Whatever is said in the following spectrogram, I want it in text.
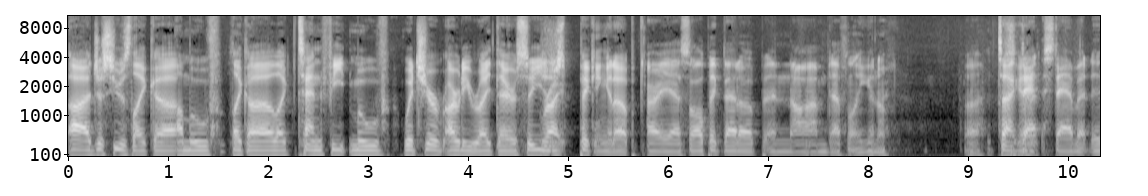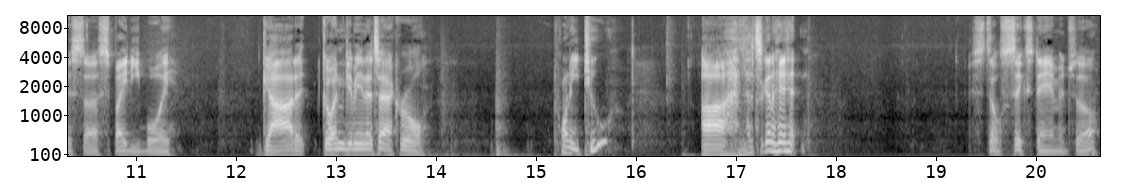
uh, just use like a, a move, like a like ten feet move, which you're already right there. So you're Right. just picking it up. All right, yeah. So I'll pick that up, and uh, I'm definitely gonna uh, Attack sta- it. stab at this uh, Spidey boy. Got it. Go ahead and give me an attack roll. Twenty-two. Uh, that's gonna hit. Still six damage though.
